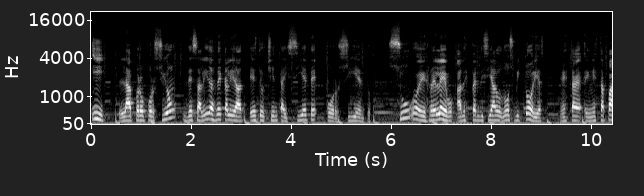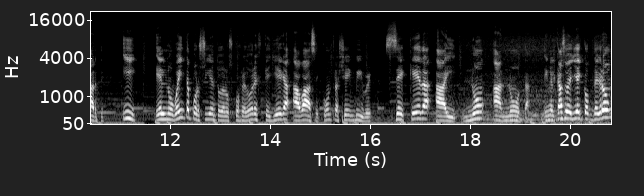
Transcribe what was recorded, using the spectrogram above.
y la proporción de salidas de calidad es de 87%. Su eh, relevo ha desperdiciado dos victorias en esta, en esta parte y el 90% de los corredores que llega a base contra Shane Bieber se queda ahí, no anota. En el caso de Jacob de Gron,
